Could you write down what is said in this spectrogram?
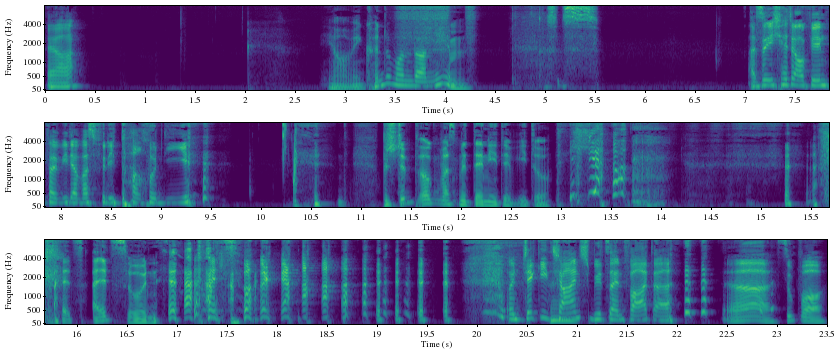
Ja. Ja, wen könnte man da nehmen? Das ist Also ich hätte auf jeden Fall wieder was für die Parodie. bestimmt irgendwas mit Danny DeVito. Ja. als, als Sohn. also, ja. Und Jackie Chan spielt seinen Vater. Ja, super.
